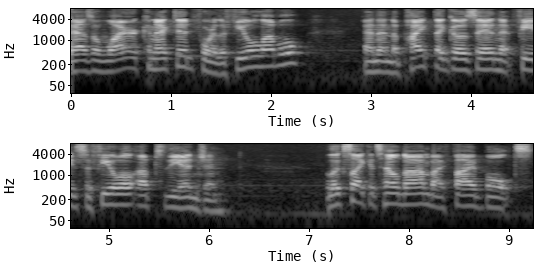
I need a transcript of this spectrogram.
has a wire connected for the fuel level, and then the pipe that goes in that feeds the fuel up to the engine. Looks like it's held on by five bolts.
